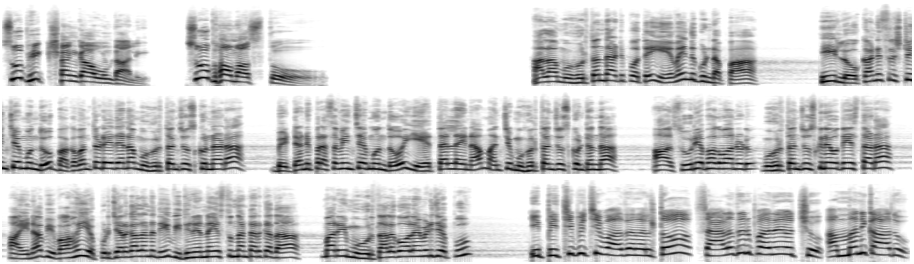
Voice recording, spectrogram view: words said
సుభిక్షంగా ఉండాలి. శుభమస్తు! అలా ముహూర్తం దాటిపోతే ఏమైంది గుండప్ప? ఈ లోకాన్ని సృష్టించే ముందు భగవంతుడేదైనా ముహూర్తం చూసుకున్నాడా? బిడ్డని ప్రసవించే ముందు ఏ తల్లైనా మంచి ముహూర్తం చూసుకుంటుందా? ఆ సూర్య భగవానుడు ముహూర్తం చూసుకునే ఉదయిస్తాడా? అయినా వివాహం ఎప్పుడు జరగాలన్నది విధి నిర్ణయిస్తుందంటారు కదా? మరి ముహూర్తాల గోలేమిటి చెప్పు? ఈ పిచ్చి పిచ్చి వాదనలతో శారదని పదేయొచ్చు. అమ్మని కాదు.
